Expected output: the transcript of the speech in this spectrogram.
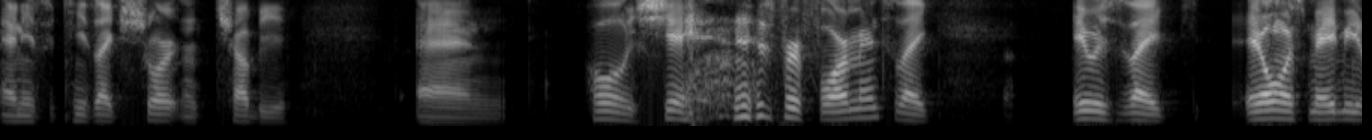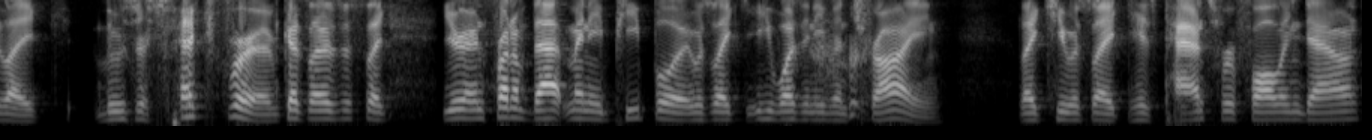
And he's he's like short and chubby, and holy shit, his performance like it was like it almost made me like lose respect for him because I was just like, you're in front of that many people. It was like he wasn't even trying. Like he was like his pants were falling down,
